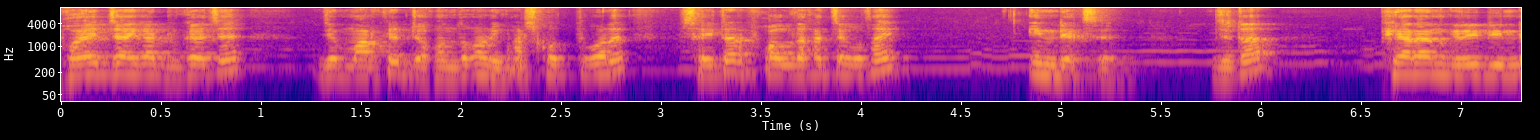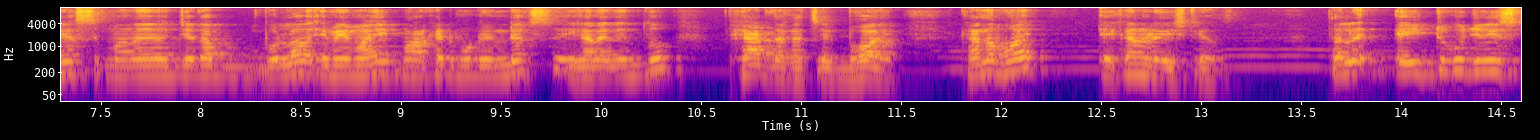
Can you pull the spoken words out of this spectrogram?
ভয়ের জায়গা ঢুকেছে যে মার্কেট যখন তখন রিভার্স করতে পারে, সেইটার ফল দেখাচ্ছে কোথায়? ইন্ডেক্সে যেটা ফেয়ার অ্যান্ড গ্রিড ইন্ডেক্স মানে যেটা বললাম এমএমআই মার্কেট মুড ইন্ডেক্স এখানে কিন্তু ফেয়ার দেখাচ্ছে, ভয়। কেন ভয়? এখানে রেজিস্ট্যান্স তাহলে এইটুকু জিনিস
